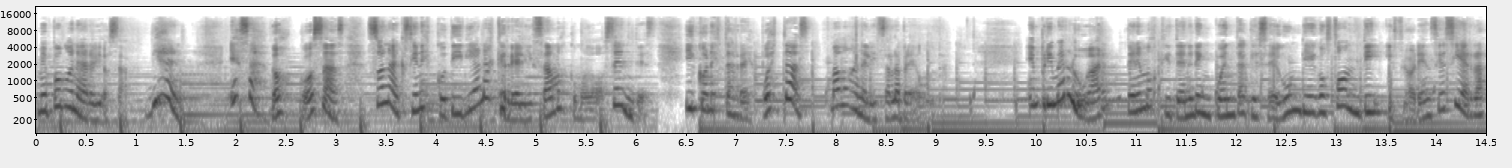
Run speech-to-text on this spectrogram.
me pongo nerviosa. Bien, esas dos cosas son acciones cotidianas que realizamos como docentes y con estas respuestas vamos a analizar la pregunta. En primer lugar, tenemos que tener en cuenta que según Diego Fonti y Florencia Sierra,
